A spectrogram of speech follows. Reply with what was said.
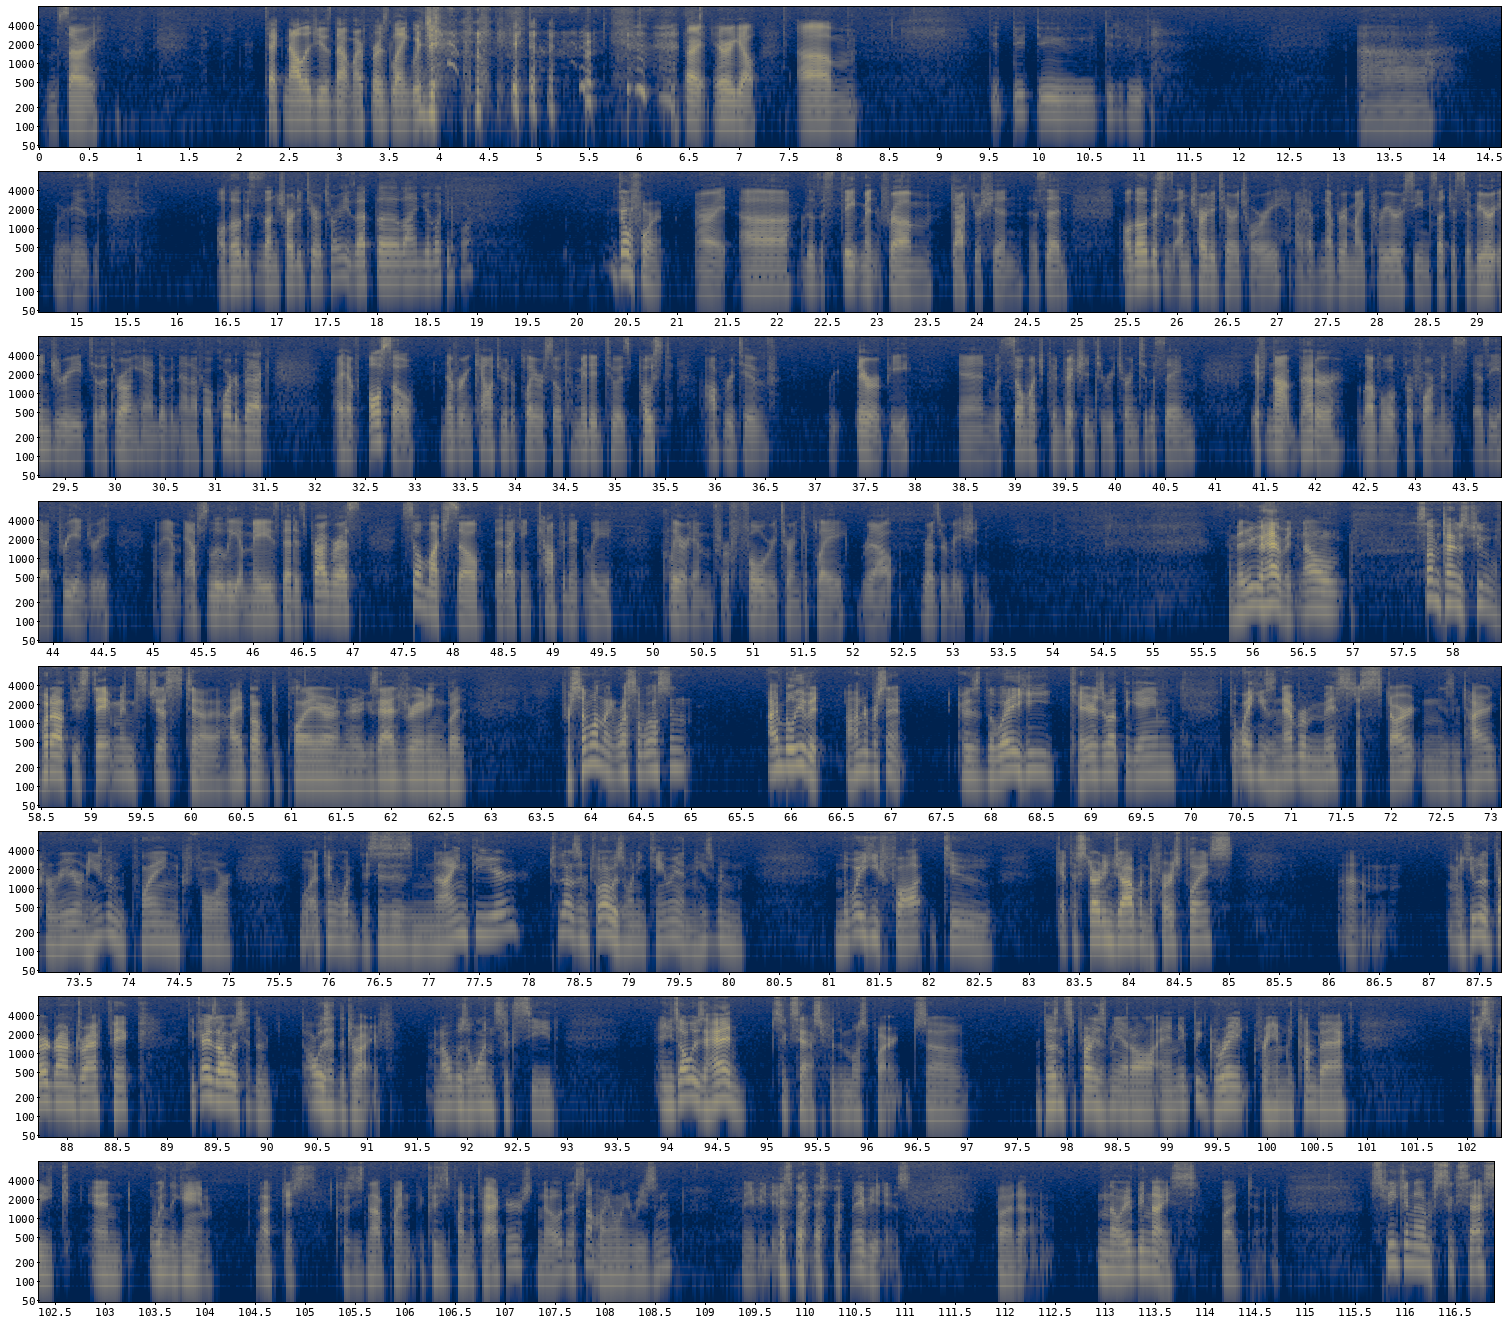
I'm sorry. Technology is not my first language. All right, here we go. Um, do, do, do, do, do, do. Uh, where is it? Although this is uncharted territory, is that the line you're looking for? Go for it. All right. Uh, there's a statement from Dr. Shin that said, Although this is uncharted territory, I have never in my career seen such a severe injury to the throwing hand of an NFL quarterback. I have also never encountered a player so committed to his post operative re- therapy and with so much conviction to return to the same, if not better, level of performance as he had pre injury. I am absolutely amazed at his progress, so much so that I can confidently clear him for full return to play without reservation. And there you have it. Now, sometimes people put out these statements just to hype up the player and they're exaggerating, but for someone like Russell Wilson, I believe it 100%. Because the way he cares about the game, the way he's never missed a start in his entire career, and he's been playing for, what I think, what this is his ninth year? 2012 is when he came in. He's been, the way he fought to get the starting job in the first place. Um, he was a third round draft pick. The guy's always had the always had the drive, and always won succeed, and he's always had success for the most part. So it doesn't surprise me at all, and it'd be great for him to come back this week and win the game, not just because he's not playing because he's playing the Packers. No, that's not my only reason. Maybe it is, but maybe it is. But uh, no, it'd be nice. But uh, speaking of success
